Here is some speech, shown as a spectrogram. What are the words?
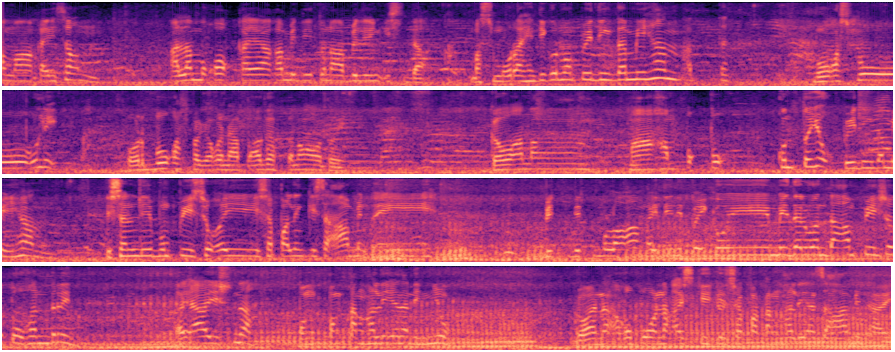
Kaya mga kainsan, alam mo ko kaya kami dito nabili ng isda. Mas mura, hindi ko naman pwedeng damihan at bukas po uli. Or bukas pag ako napaagap, ano ko to eh. Gawa ng mga hampok po. Kung tuyo, pwedeng damihan. Isang libong piso ay sa palengke sa amin ay bit-bit mo lang. Ay dinipay ko ay may dalawang daang piso, 200. Ay ayos na. Pang pangtanghalian na ninyo. Gawa na ako po naka-schedule sa patanghalian sa amin ay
